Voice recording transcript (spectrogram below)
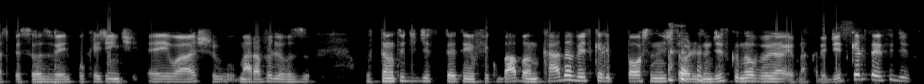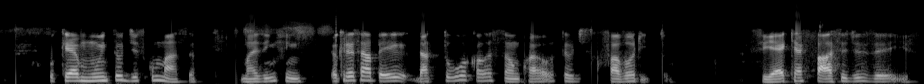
as pessoas verem. Porque, gente, é, eu acho maravilhoso. O tanto de disco que eu tenho, eu fico babando. Cada vez que ele posta no Stories um disco novo, eu não acredito que ele tem esse disco. Porque é muito disco massa. Mas enfim, eu queria saber da tua coleção, qual é o teu disco favorito? Se é que é fácil dizer isso.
